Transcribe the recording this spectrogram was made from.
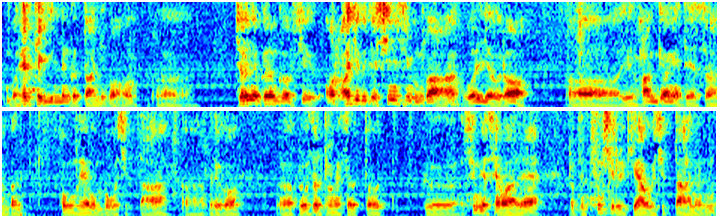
뭐 혜택이 있는 것도 아니고 어, 전혀 그런 거 없이 오로지 그저 신심과 원력으로 어, 이 환경에 대해서 한번 공부해 보고 싶다. 어, 그리고 어, 그것을 통해서 또 그 승려 생활에 어떤 충실을 기하고 싶다 하는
